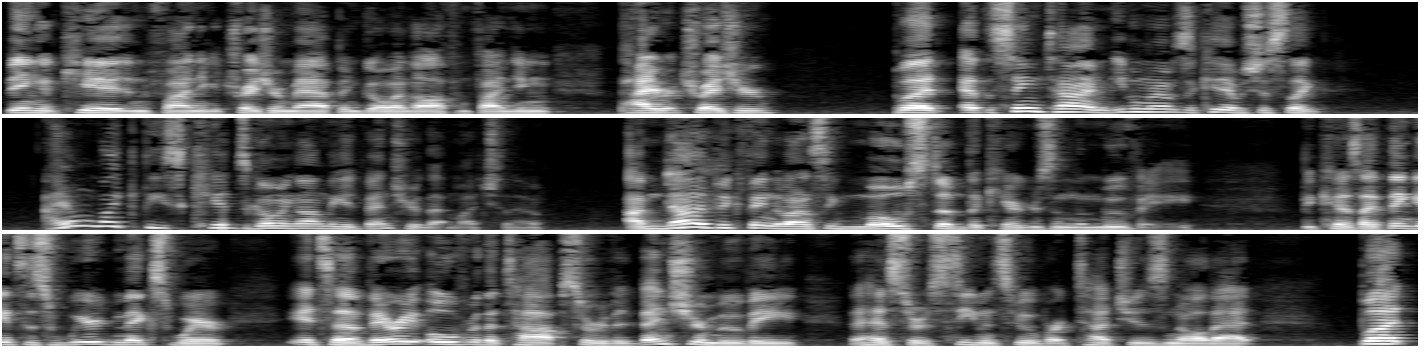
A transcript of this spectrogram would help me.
being a kid and finding a treasure map and going off and finding pirate treasure. But at the same time, even when I was a kid, I was just like, I don't like these kids going on the adventure that much, though. I'm not a big fan of honestly most of the characters in the movie because I think it's this weird mix where it's a very over the top sort of adventure movie that has sort of Steven Spielberg touches and all that, but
